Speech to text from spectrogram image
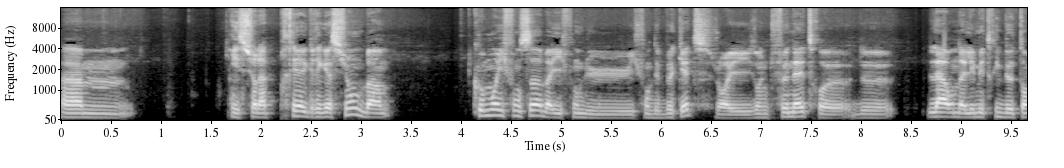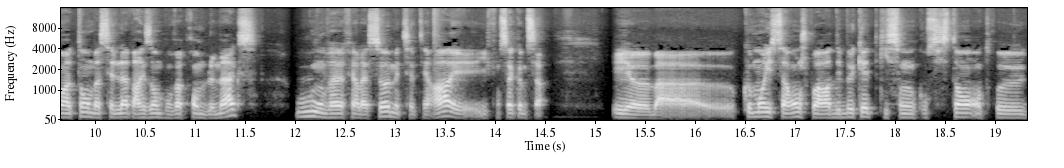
Euh, et sur la préagrégation, ben, comment ils font ça? Ben, ils font du, ils font des buckets. Genre, ils ont une fenêtre euh, de. Là, on a les métriques de temps à temps. Ben, celle-là, par exemple, on va prendre le max ou on va faire la somme, etc. Et ils font ça comme ça. Et euh, bah, comment ils s'arrangent pour avoir des buckets qui sont consistants entre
